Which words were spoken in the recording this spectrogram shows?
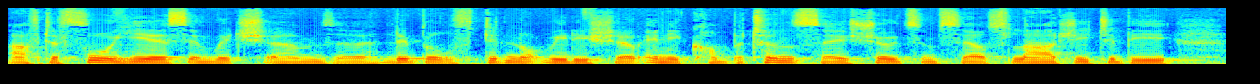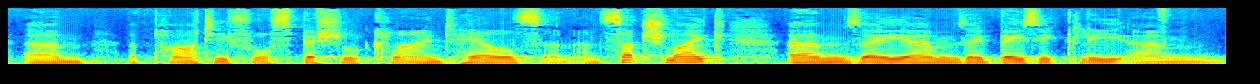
After four years in which um, the Liberals did not really show any competence, they showed themselves largely to be um, a party for special clienteles and, and such like. Um, they, um, they basically um,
